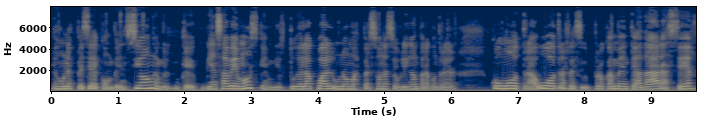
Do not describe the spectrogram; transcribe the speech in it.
es una especie de convención que bien sabemos que en virtud de la cual una o más personas se obligan para contraer con otra u otras recíprocamente a dar, hacer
